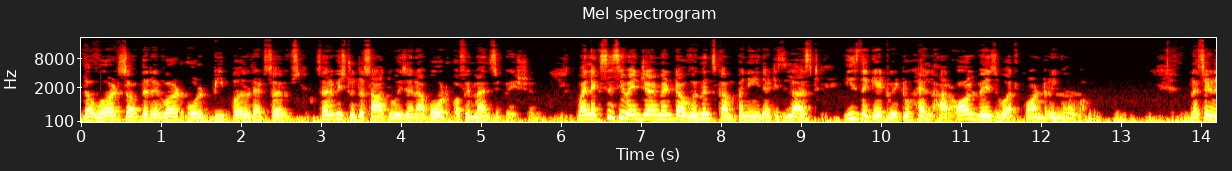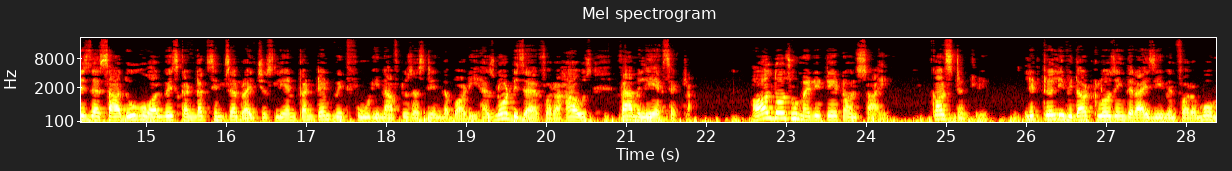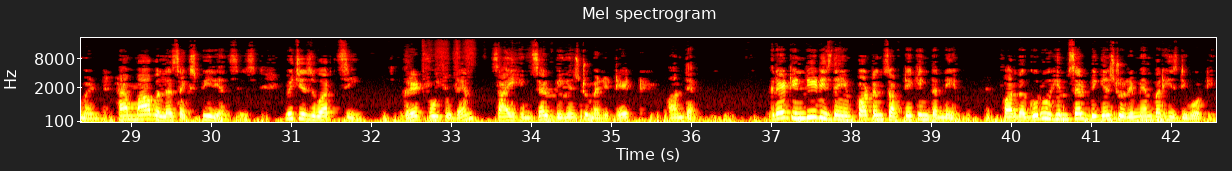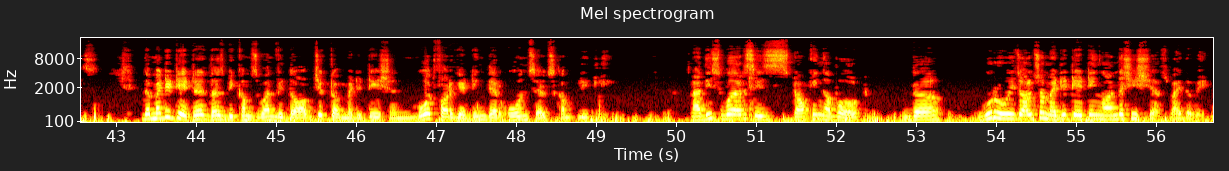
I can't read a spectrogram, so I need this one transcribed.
The words of the revered old people that serves service to the sadhu is an abode of emancipation, while excessive enjoyment of women's company, that is lust, is the gateway to hell, are always worth pondering over. Blessed is the sadhu who always conducts himself righteously and content with food enough to sustain the body, has no desire for a house, family, etc. All those who meditate on Sai constantly, literally without closing their eyes even for a moment, have marvelous experiences, which is worth seeing. Grateful to them, Sai himself begins to meditate on them. Great indeed is the importance of taking the name, for the Guru himself begins to remember his devotees. The meditator thus becomes one with the object of meditation, both forgetting their own selves completely. Now, this verse is talking about the Guru is also meditating on the Shishyas, by the way,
